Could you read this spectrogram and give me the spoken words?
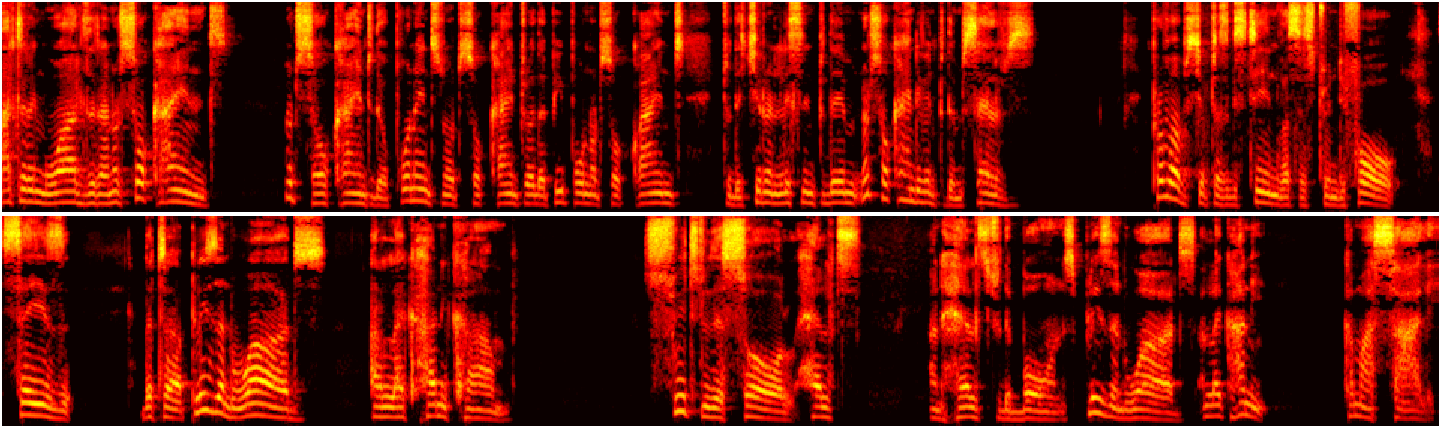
uttering words that are not so kind, not so kind to the opponents, not so kind to other people, not so kind to the children listening to them, not so kind even to themselves. Proverbs chapter 16, verses 24 says that uh, pleasant words are like honeycomb, sweet to the soul, health and health to the bones. Pleasant words are like honey, kama asali.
